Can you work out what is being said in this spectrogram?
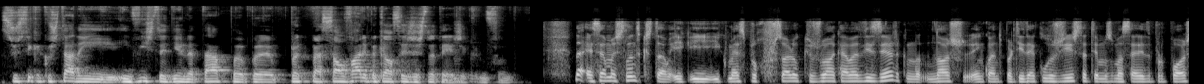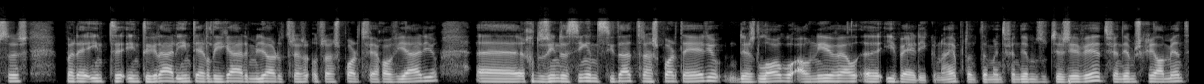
se justifica que o Estado invista dinheiro na TAP para, para, para salvar e para que ela seja estratégica, no fundo? Não, essa é uma excelente questão e, e, e, começo por reforçar o que o João acaba de dizer, que nós, enquanto Partido Ecologista, temos uma série de propostas para integrar e interligar melhor o, o transporte ferroviário, uh, reduzindo assim a necessidade de transporte aéreo, desde logo ao nível uh, ibérico, não é? Portanto, também defendemos o TGV, defendemos que realmente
